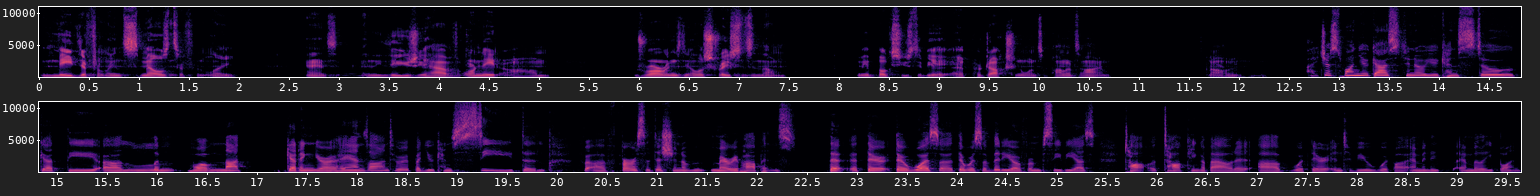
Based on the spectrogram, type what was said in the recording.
made differently and smells differently, and it's and they usually have ornate um, drawings and illustrations in them. I mean, books used to be a, a production once upon a time. Know, I just want you guys to know you can still get the, uh, well, not getting your hands onto it, but you can see the uh, first edition of Mary Poppins. There, uh, there, there, was a, there was a video from CBS talk, talking about it uh, with their interview with uh, Emily, Emily Blunt.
